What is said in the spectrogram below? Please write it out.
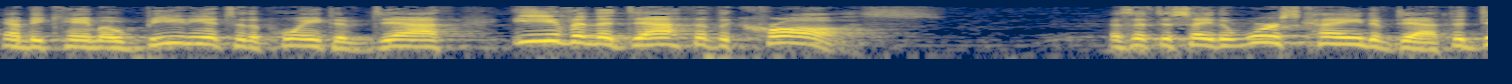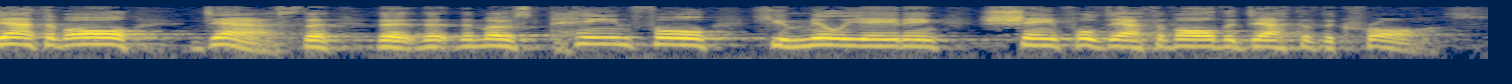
and became obedient to the point of death, even the death of the cross. As if to say the worst kind of death, the death of all deaths, the, the, the, the most painful, humiliating, shameful death of all the death of the cross.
